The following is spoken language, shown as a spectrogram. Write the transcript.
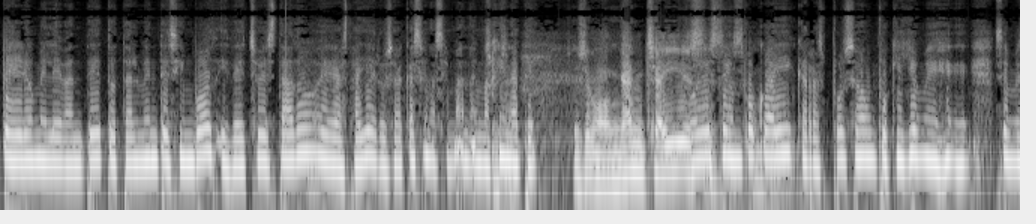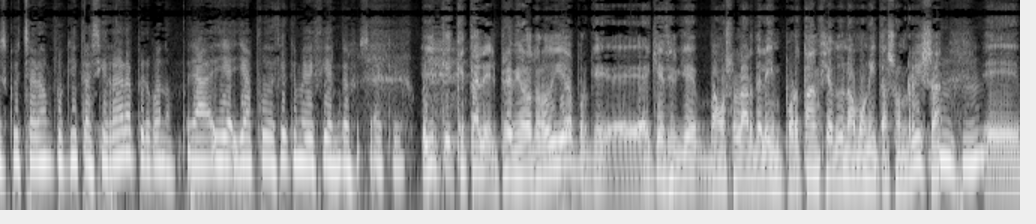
pero me levanté totalmente sin voz y de hecho he estado eh, hasta ayer, o sea, casi una semana, imagínate. Sí, sí. sí como engancha ahí. Es, Hoy estoy es, un poco es ahí, carrasposa, un poquillo, me, se me escuchará un poquito así rara, pero bueno, ya, ya, ya puedo decir que me defiendo. O sea que... Oye, ¿qué, ¿qué, tal el premio el otro día? Porque eh, hay que decir que vamos a hablar de la importancia de una bonita sonrisa uh -huh. eh,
